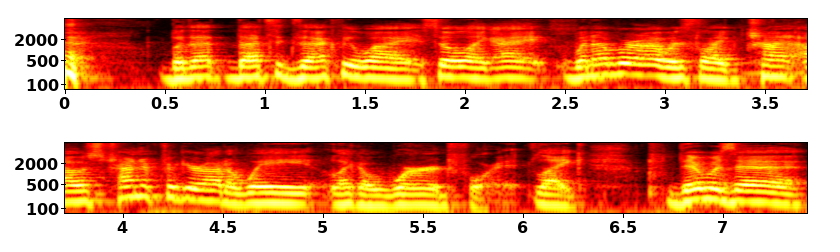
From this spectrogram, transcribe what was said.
But that that's exactly why. So like I, whenever I was like trying, I was trying to figure out a way, like a word for it. Like there was a,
